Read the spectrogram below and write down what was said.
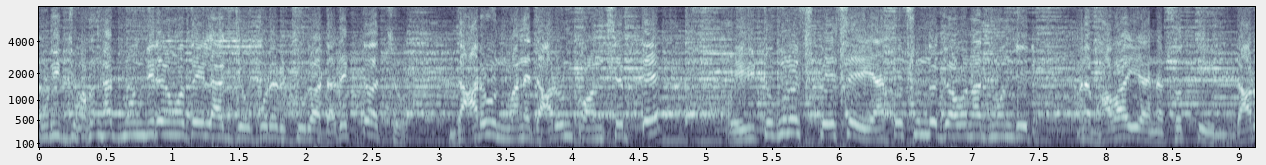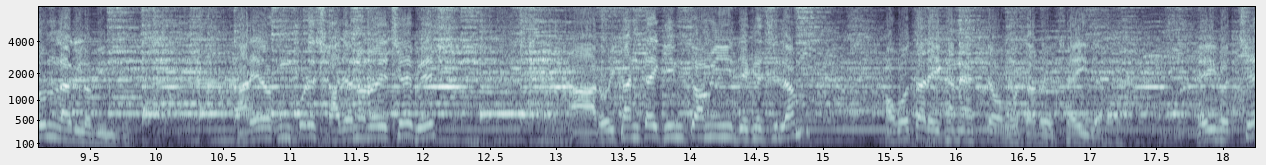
পুরীর জগন্নাথ মন্দিরের মতোই লাগছে উপরের চূড়াটা, দেখতে পাচ্ছ? দারুণ মানে দারুণ কনসেপ্টে এইটুকুনো স্পেসে এত সুন্দর জগন্নাথ মন্দির মানে ভাবাই যায় না, সত্যি, দারুণ লাগল কিন্তু। আর এরকম করে সাজানো রয়েছে, বেশ। আর ওইখানটায় কিন্তু আমি দেখেছিলাম, অবতার, এখানে একটা অবতার রয়েছে, এই দেখো। এই হচ্ছে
